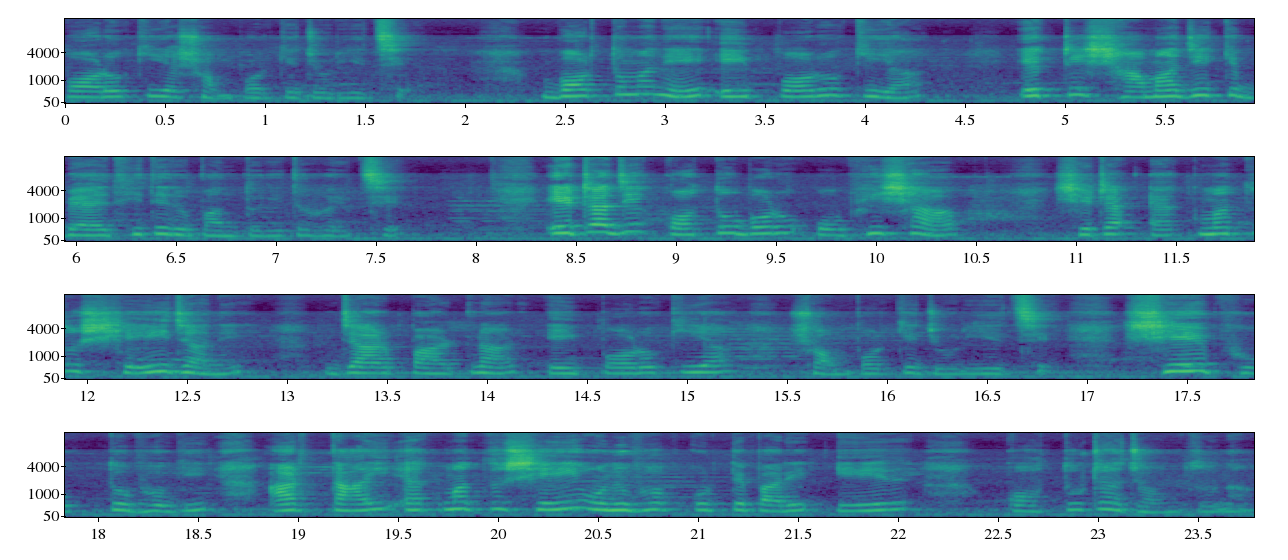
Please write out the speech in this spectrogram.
পরকীয়া সম্পর্কে জড়িয়েছে। বর্তমানে এই পরকীয়া একটি সামাজিক ব্যাধিতে রূপান্তরিত হয়েছে। এটা যে কত বড় অভিশাপ, সেটা একমাত্র সেই জানে যার পার্টনার এই পরকীয়া সম্পর্কে জড়িয়েছে। সে ভুক্তভোগী আর তাই একমাত্র সেই অনুভব করতে পারে এর কতটা যন্ত্রণা।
